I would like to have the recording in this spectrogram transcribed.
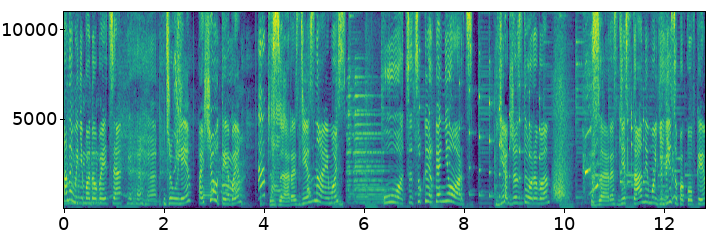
Але мені подобається. Джулі, а що у тебе? Зараз дізнаємось. О, це цукерка Ньорц. Як же здорово! Зараз дістанемо її з упаковки.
